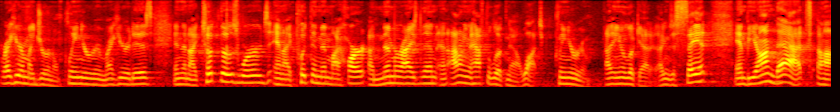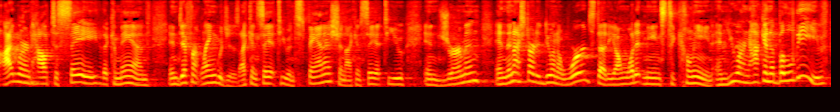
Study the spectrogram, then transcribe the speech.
right here in my journal. Clean your room. Right here it is. And then I took those words and I put them in my heart. I memorized them, and I don't even have to look now. Watch. Clean your room. I didn't even look at it. I can just say it. And beyond that, uh, I learned how to say the command in different languages. I can say it to you in Spanish and I can say it to you in German. And then I started doing a word study on what it means to clean. And you are not going to believe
